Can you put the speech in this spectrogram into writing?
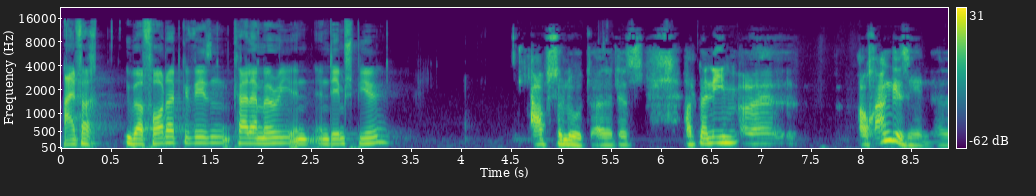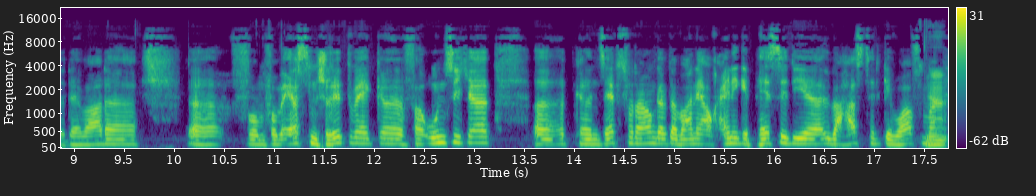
Einfach überfordert gewesen, Kyler Murray in, in dem Spiel. Absolut. Also das hat man ihm äh, auch angesehen. Also der war da äh, vom, vom ersten Schritt weg äh, verunsichert, äh, hat kein Selbstvertrauen gehabt. Da waren ja auch einige Pässe, die er überhastet geworfen ja. hat,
